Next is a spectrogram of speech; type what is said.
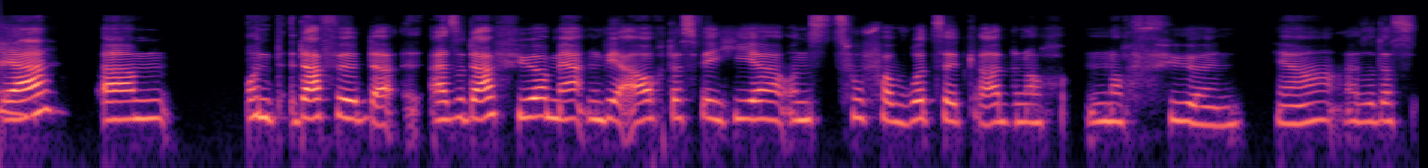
ja, ähm, und dafür, da, also dafür merken wir auch, dass wir hier uns zu verwurzelt gerade noch, noch fühlen. Ja, also das,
